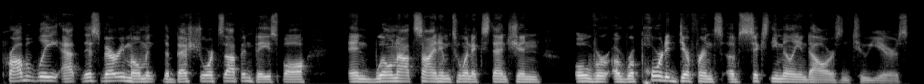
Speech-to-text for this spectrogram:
probably at this very moment the best shortstop in baseball and will not sign him to an extension over a reported difference of $60 million in two years.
